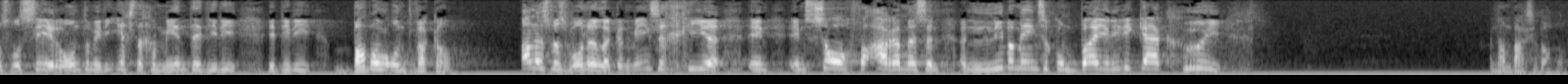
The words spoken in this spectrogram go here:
ons wil sê rondom hierdie eerste gemeente het hierdie het hierdie babbel ontwikkel. Alles was wonderlik en mense gee en en sorg vir armes en 'n nuwe mense kom by en hierdie kerk groei. En dan bars die babbel.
